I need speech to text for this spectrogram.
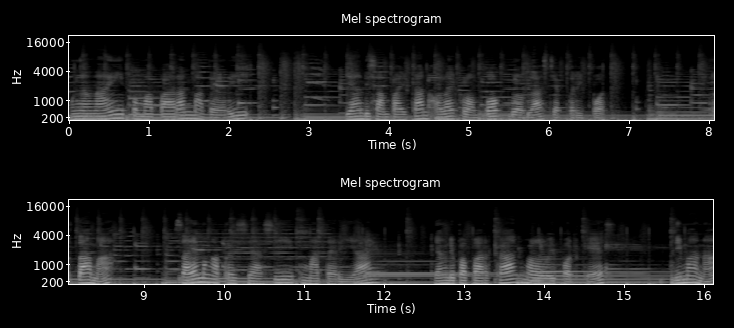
mengenai pemaparan materi yang disampaikan oleh kelompok 12 chapter report. Pertama, saya mengapresiasi pematerian yang dipaparkan melalui podcast di mana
